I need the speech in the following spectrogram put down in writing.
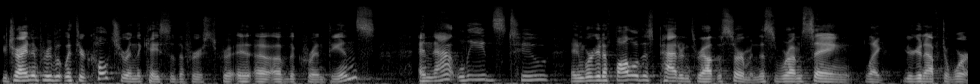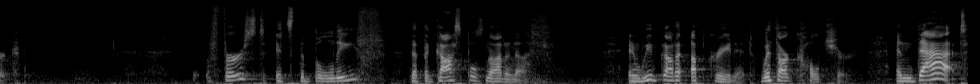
You try and improve it with your culture in the case of the first uh, of the Corinthians. And that leads to, and we're going to follow this pattern throughout the sermon. This is where I'm saying, like, you're going to have to work. First, it's the belief that the gospel's not enough. And we've got to upgrade it with our culture. And that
